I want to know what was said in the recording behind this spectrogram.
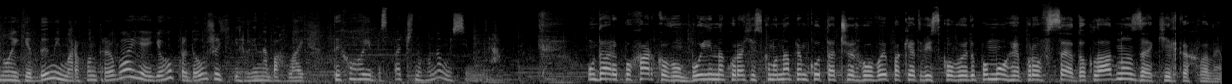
Ну а єдиний марафон триває. Його продовжить Ірина Баглай. Тихого і безпечного нам усім дня. Удари по Харкову, бої на Курахівському напрямку та черговий пакет військової допомоги. Про все докладно за кілька хвилин.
